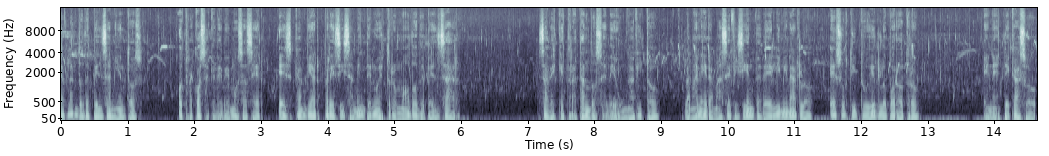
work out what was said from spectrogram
hablando de pensamientos, otra cosa que debemos hacer es cambiar precisamente nuestro modo de pensar. Sabes que tratándose de un hábito, la manera más eficiente de eliminarlo es sustituirlo por otro. En este caso,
